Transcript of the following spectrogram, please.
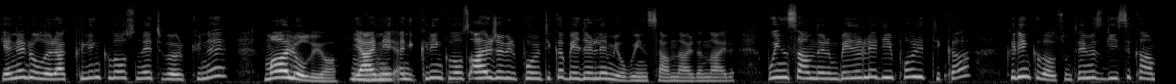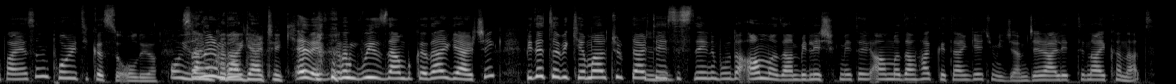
genel olarak Clean Clothes Network'üne mal oluyor. Hı. Yani hani Clean Clothes ayrıca bir politika belirlemiyor bu insanlardan ayrı. Bu insanların belirlediği politika Clean Clothes'un temiz giysi kampanyasının politikası oluyor. O yüzden Sanırım bu kadar bu- gerçek. Evet bu yüzden bu kadar gerçek. Bir de tabii Kemal Türkler tesislerini burada almadan Birleşik Metal almadan hakikaten geçmeyeceğim. Celalettin Aykanat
